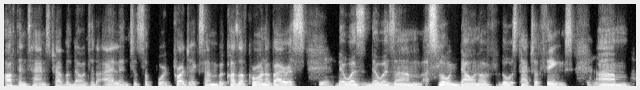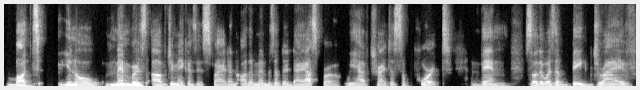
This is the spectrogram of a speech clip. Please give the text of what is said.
oftentimes travel down to the island to support projects and because of coronavirus yeah. there was there was um a slowing down of those types of things mm-hmm. um but you know members of jamaicans inspired and other members of the diaspora we have tried to support them so there was a big drive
